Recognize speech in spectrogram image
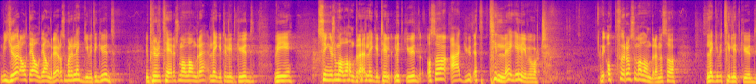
Vi gjør alt det alle de andre gjør, og så bare legger vi til Gud. Vi prioriterer som alle andre, legger til litt Gud. Vi synger som alle andre, legger til litt Gud. Og så er Gud et tillegg i livet vårt. Vi oppfører oss som alle andre, men så legger vi til litt Gud.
